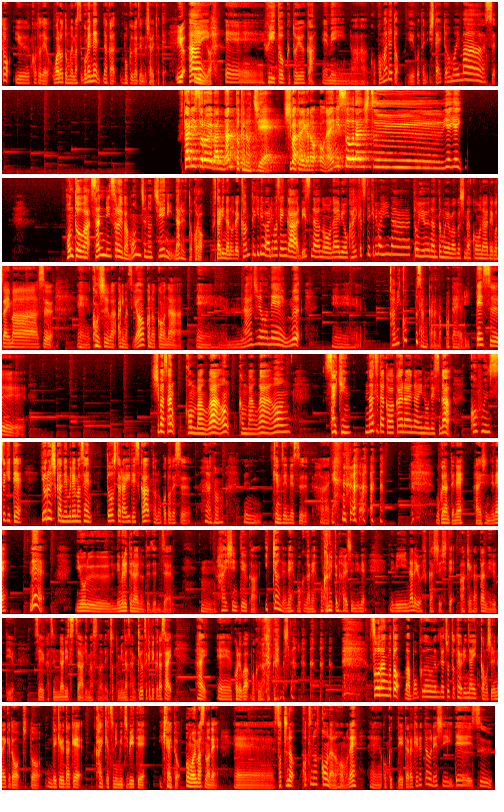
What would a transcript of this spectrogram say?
ということで終わろうと思います。ごめんね、なんか僕が全部喋っちゃって。いや、はいいいえーフリートークというか、えーメインはここまでということにしたいと思います。二人揃えばなんとかの知恵。柴大河のお悩み相談室イェイイェイ本当は三人揃えば文字の知恵になるところ。二人なので完璧ではありませんが、リスナーのお悩みを解決できればいいなというなんとも山口なコーナーでございます。えー今週はありますよ、このコーナー。えーラジオネーム、えー、紙コップさんからのお便りです。柴さん、こんばんは、オン、こんばんは、オン。最近、なぜだかわからないのですが、興奮しすぎて、夜しか眠れません。どうしたらいいですか？とのことです。あの、うん、健全です。はい。僕なんてね、配信でね、ね、夜眠れてないので全然。うん、配信っていうか、行っちゃうんだよね、僕がね、他の人の配信にね。で、みんなで夜更かしして、明け方寝るっていう生活になりつつありますので、ちょっと皆さん気をつけてください。はい。えー、これは僕が考えました。相談事、まあ僕じゃちょっと頼りないかもしれないけど、ちょっとできるだけ解決に導いていきたいと思いますので、えー、そっちのコツのコーナーの方もね、えー、送っていただけると嬉しいです。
